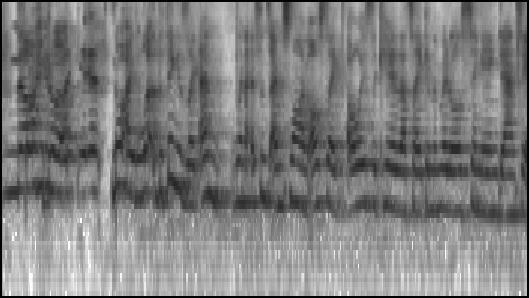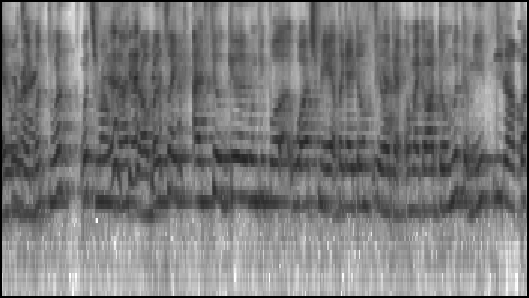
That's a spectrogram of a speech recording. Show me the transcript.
no, I don't like it. No, I love the thing is like I'm when since I'm small, I'm also like always the kid that's like in the middle singing, dancing. Everyone's right. like, what what what's wrong with that girl? but it's like I feel good when people watch me. Like I don't feel yeah. like I, oh my god, don't look at me. No. But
